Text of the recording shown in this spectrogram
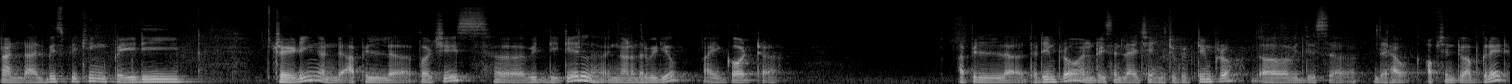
and i'll be speaking Paidy trading and apple uh, purchase uh, with detail in another video. I got uh, Apple uh, 13 Pro and recently I changed to 15 Pro uh, with this uh, they have option to upgrade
